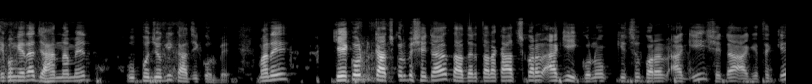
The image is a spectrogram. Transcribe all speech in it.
এবং এরা জাহান্নামের উপযোগী কাজই করবে। মানে কে কোন কাজ করবে সেটা তাদের, তারা কাজ করার আগেই, কোনো কিছু করার আগেই সেটা আগে থেকে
